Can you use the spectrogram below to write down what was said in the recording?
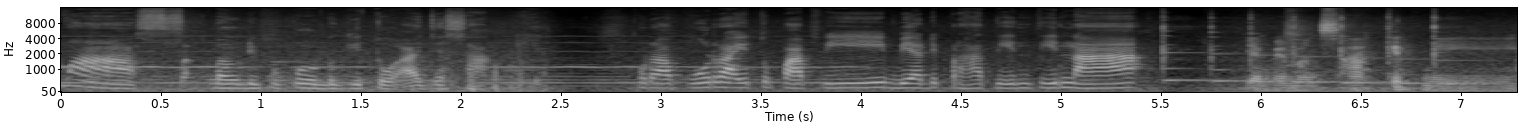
Masa baru dipukul begitu aja sakit. Pura-pura itu papi biar diperhatiin Tina. Ya memang sakit nih.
